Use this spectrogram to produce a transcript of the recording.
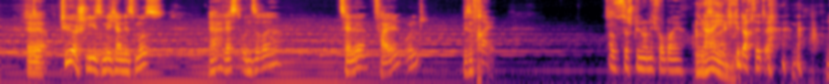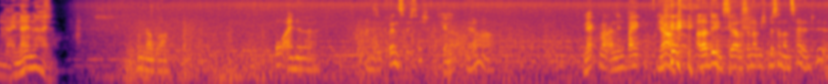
äh. Türschließmechanismus, ja, lässt unsere Zelle fallen und wir sind frei. Also ist das Spiel noch nicht vorbei. Nein. Was ich gedacht hätte. Nein, nein, nein. Wunderbar. Oh, eine, eine Sequenz, richtig? Genau. Ja. Merkt man an den Balken. Ja, allerdings, ja, das erinnert mich ein bisschen an Silent Hill.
